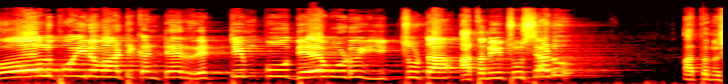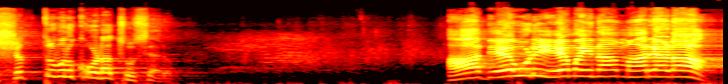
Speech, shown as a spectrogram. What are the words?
కోల్పోయిన వాటికంటే రెట్టింపు దేవుడు ఇచ్చుట అతని చూశాడు అతను శత్రువులు కూడా చూశారు. ఆ దేవుడు ఏమైనా మారాడా?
